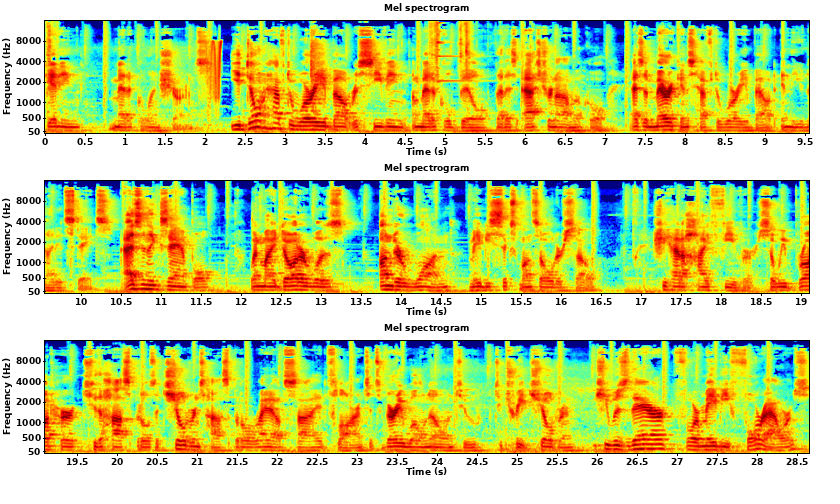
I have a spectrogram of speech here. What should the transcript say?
getting medical insurance. You don't have to worry about receiving a medical bill that is astronomical as Americans have to worry about in the United States. As an example, when my daughter was under one, maybe six months old or so. She had a high fever, so we brought her to the hospital. It's a children's hospital right outside Florence. It's very well known to, to treat children. She was there for maybe four hours.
